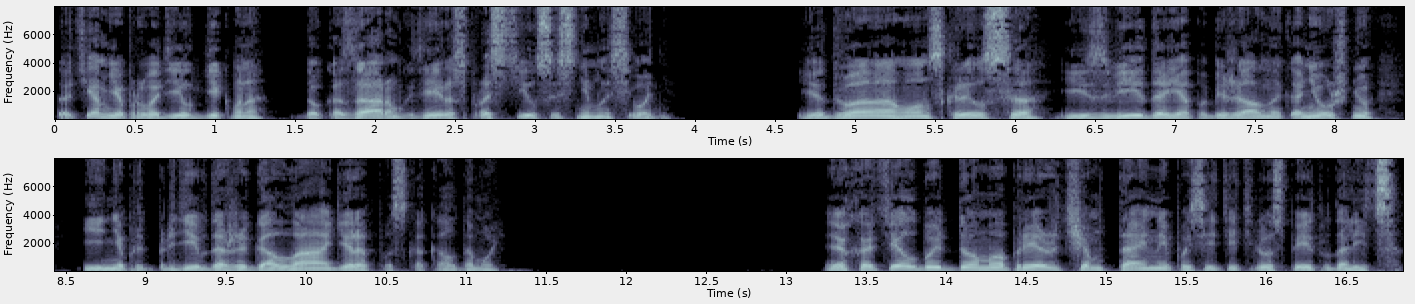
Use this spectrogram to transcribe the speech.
Затем я проводил Гикмана до казарм, где и распростился с ним на сегодня. Едва он скрылся из вида, я побежал на конюшню и, не предупредив даже Галагера, поскакал домой. Я хотел быть дома, прежде чем тайный посетитель успеет удалиться.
